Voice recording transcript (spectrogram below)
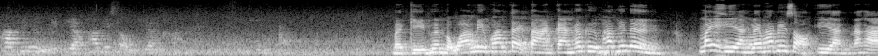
ภาพที่หนึ่งไม่เอียงภาพที่สองเอียงค่ะ เมื่อกี้เพื่อนบอกว่ามีความแตกต่างกันก็คือภาพที่1ไม่เอียงและภาพที่2เอียงนะคะ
